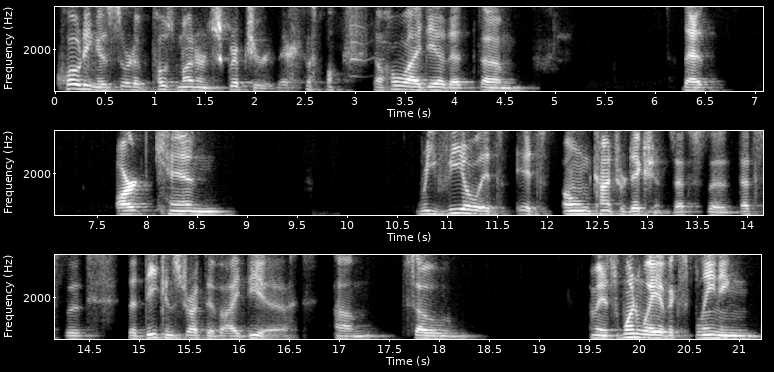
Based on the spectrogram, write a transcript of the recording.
quoting is sort of postmodern scripture. There, the whole idea that um, that art can reveal its its own contradictions. That's the that's the the deconstructive idea. Um, so, I mean, it's one way of explaining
